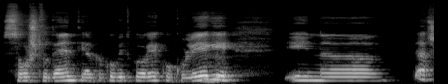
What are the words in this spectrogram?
soštudenti, ali kako bi tako rekel, kolegi. Mhm. In uh, pač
